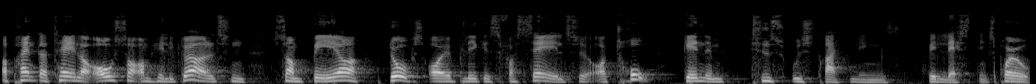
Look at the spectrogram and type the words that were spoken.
og Printer taler også om helliggørelsen, som bærer dåbsøjeblikkets forsagelse og tro gennem tidsudstrækningens belastningsprøve.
